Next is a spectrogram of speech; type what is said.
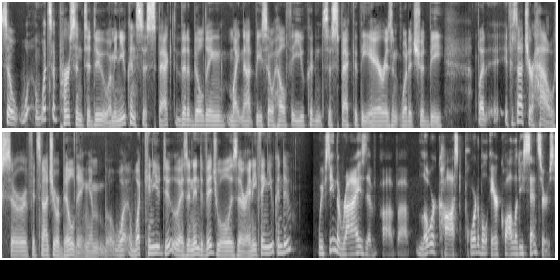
So, what's a person to do? I mean, you can suspect that a building might not be so healthy. You couldn't suspect that the air isn't what it should be. But if it's not your house or if it's not your building, um, what what can you do as an individual? Is there anything you can do? We've seen the rise of, of uh, lower cost portable air quality sensors.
